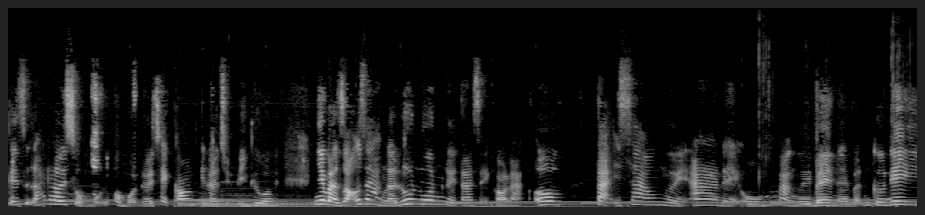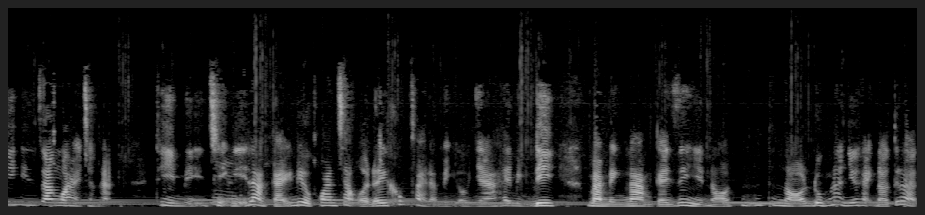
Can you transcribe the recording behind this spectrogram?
cái sự hắt hơi sổ mũi của một đứa trẻ con thì là chuyện bình thường ấy. nhưng mà rõ ràng là luôn luôn người ta sẽ có là ơ tại sao người A này ốm mà người B này vẫn cứ đi ra ngoài chẳng hạn thì mình, chị ừ. nghĩ là cái điều quan trọng ở đây không phải là mình ở nhà hay mình đi mà mình làm cái gì nó nó đúng là như hạnh nói tức là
